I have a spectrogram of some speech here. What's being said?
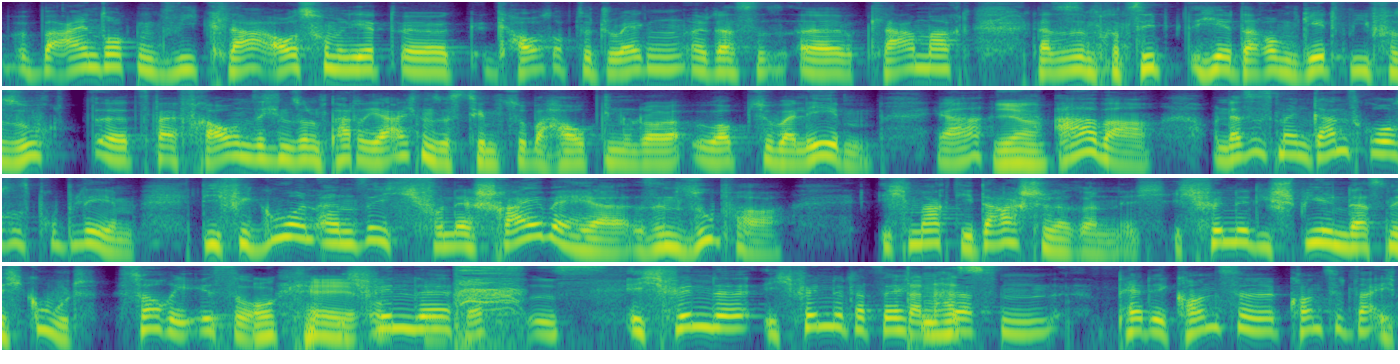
beeindruckend, wie klar ausformuliert äh, House of the Dragon äh, das äh, klar macht, dass es im Prinzip hier darum geht, wie versucht äh, zwei Frauen sich in so einem Patriarchensystem zu behaupten oder überhaupt zu überleben. Ja? Ja. Aber, und das ist mein ganz großes Problem, die Figuren an sich von der Schreibe her sind super. Ich mag die Darstellerin nicht. Ich finde, die spielen das nicht gut. Sorry, ist so. Okay. Ich finde, okay, das ist. ich finde, ich finde tatsächlich, Dann hast- dass ein Paddy Constant, Constant ich,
